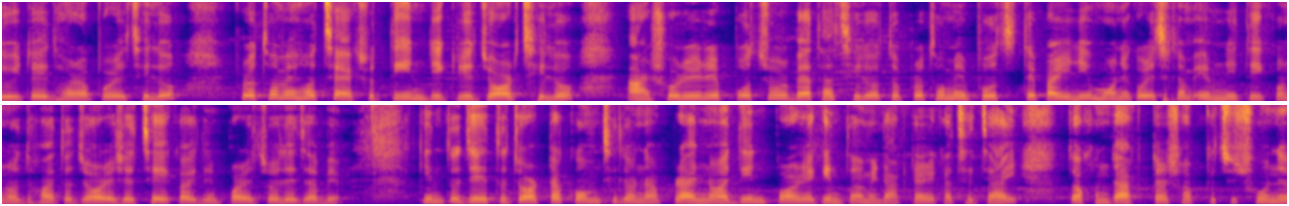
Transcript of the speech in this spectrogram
দুইটাই ধরা পড়েছিল। প্রথমে হচ্ছে একশো তিন ডিগ্রি জ্বর ছিল আর শরীরে প্রচুর ব্যথা ছিল, তো প্রথমে বুঝতে পারিনি। মনে করেছিলাম এমনিতেই কোনো হয়তো জ্বর এসেছে কয়েকদিন পরে চলে যাবে। কিন্তু যেহেতু জ্বরটা কম ছিল না, প্রায় নয় দিন পরে কিন্তু আমি ডাক্তারের কাছে যাই। তখন ডাক্তার সব কিছু শুনে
